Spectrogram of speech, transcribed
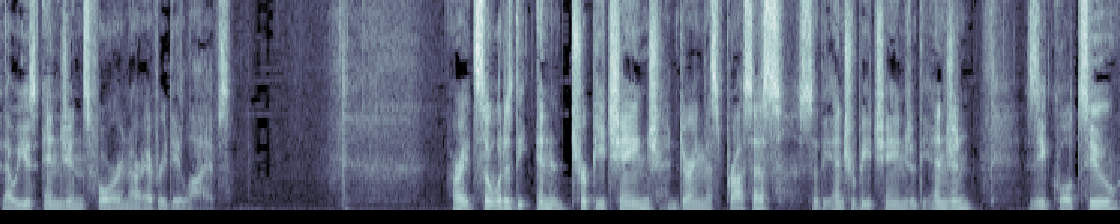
that we use engines for in our everyday lives. All right, so what is the entropy change during this process? So the entropy change of the engine is equal to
